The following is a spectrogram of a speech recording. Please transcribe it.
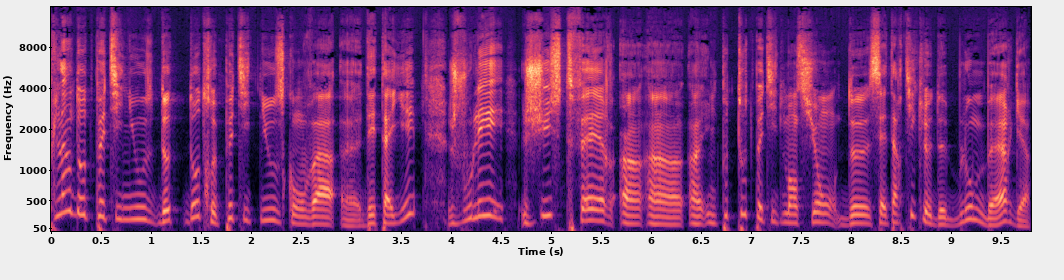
plein d'autres petits news, d'autres- petites news qu'on va euh, détailler. Je voulais juste faire un- un- un- une toute petite mention de cet article de Bloomberg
